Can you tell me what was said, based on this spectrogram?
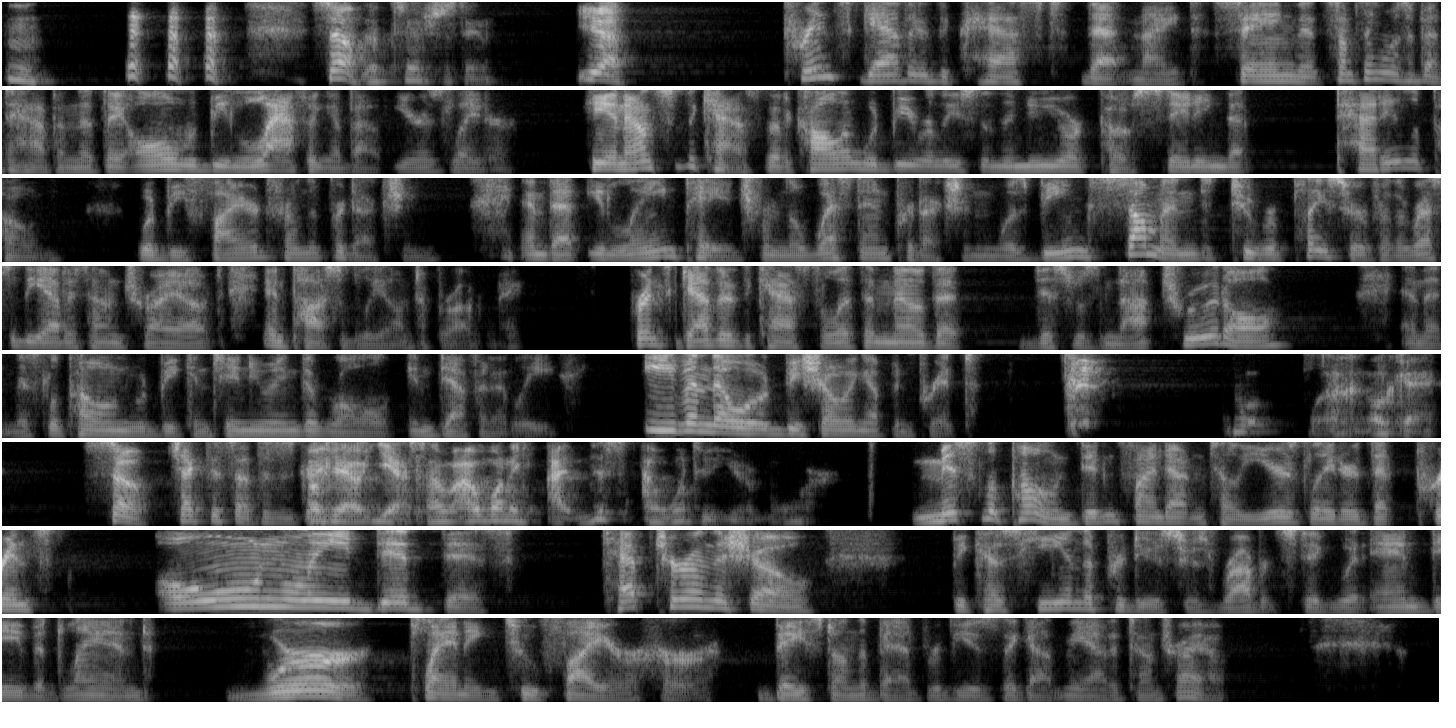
Hmm. so That's interesting. yeah. Prince gathered the cast that night, saying that something was about to happen that they all would be laughing about years later. He announced to the cast that a column would be released in the New York Post stating that Patti LuPone would be fired from the production and that Elaine Paige from the West End production was being summoned to replace her for the rest of the out of town tryout and possibly onto Broadway. Prince gathered the cast to let them know that this was not true at all and that Miss LuPone would be continuing the role indefinitely, even though it would be showing up in print. Okay. So check this out. This is great. Okay. Oh, yes, I, I want to. This I want to hear more. Miss LuPone didn't find out until years later that Prince only did this, kept her in the show because he and the producers, Robert Stigwood and David Land, were planning to fire her based on the bad reviews they got in the out of town tryout.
